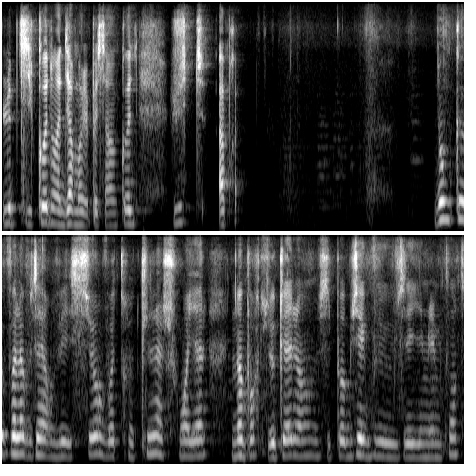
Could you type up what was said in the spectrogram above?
le petit code, on va dire, moi j'ai passé un code juste après. Donc euh, voilà, vous arrivez sur votre Clash Royale, n'importe lequel, hein, c'est pas obligé que vous ayez le même compte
